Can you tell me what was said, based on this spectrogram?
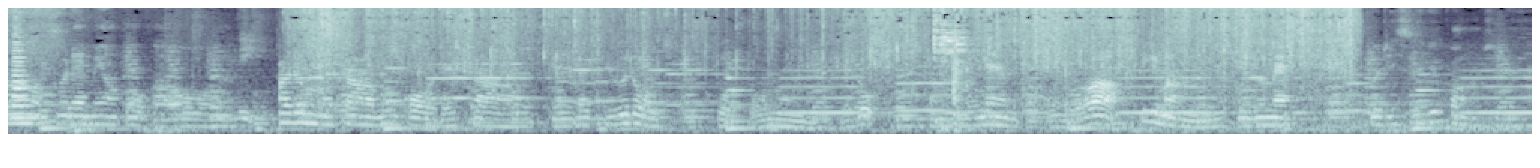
今日のプレミア効果が終わりあでもさ向こうでさ焼きうどん作っとうと思うんだけどこの麺ところはピーマンの肉詰め作りすぎかもしれな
